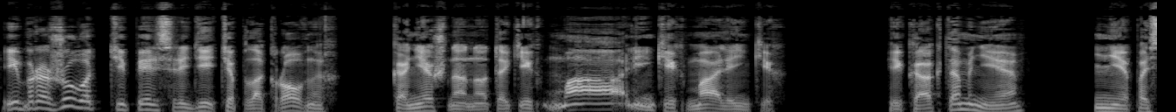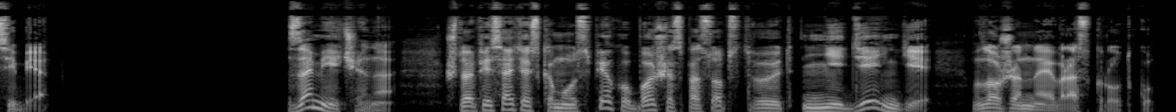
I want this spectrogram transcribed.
И брожу вот теперь среди теплокровных, конечно, но таких маленьких-маленьких. И как-то мне не по себе. Замечено, что писательскому успеху больше способствуют не деньги, вложенные в раскрутку,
